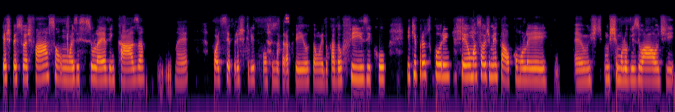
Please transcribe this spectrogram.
que as pessoas façam um exercício leve em casa, né? Pode ser prescrito por um fisioterapeuta, um educador físico, e que procurem ter uma saúde mental, como ler é, um, um estímulo visual de,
